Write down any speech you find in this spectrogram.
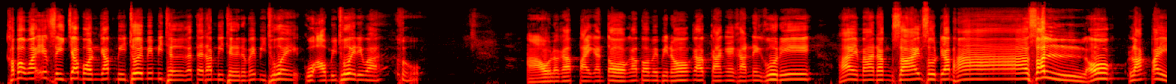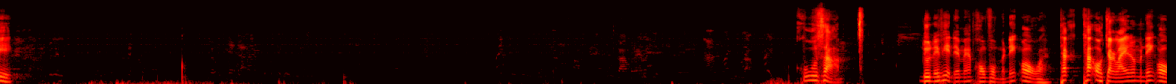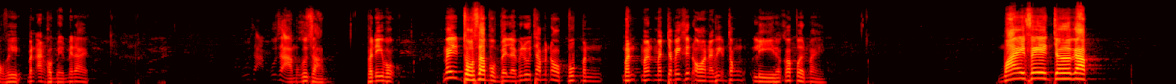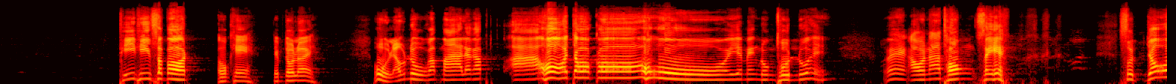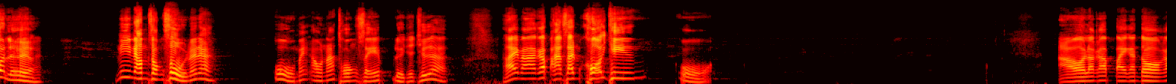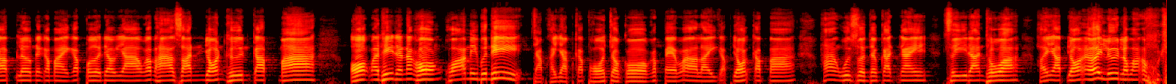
เขาบอกว่า FC เจ้าบอลครับมีถ้วยไม่มีเธอครับแต่ถ้ามีเธอเนี่ยไม่มีถ้วย กูเอามีถ้วยดีกว่าเอาแล้วครับ ไปกันต่อครับพ่อแม่พี่น้องครับ การแข่งขันในคู่นี้ ให้มาทางซ้ายสุดครับฮาซันออกหลังไป คูสามดูในเพจได้ไหมของผมมันเด้งออกว่ะถ้าถ้าออกจากไลน์แล้วมันเด้งออกพี่มันอ่านคอมเมนต์ไม่ได้คูสามคูสามคูสามพอดีบอกไม่โทรศัพท์ผมเป็นไรไม่รู้ถ้ามันออกปุ๊บมันมันมันมันจะไม่ขึ้นออนนะพี่ต้องรีแล้วก็เปิดใหม่ไมเฟนเจอกับพีทีสปอร์ตโอเค เต็มตัวเลยโอ้แล้วดูครับมาแล้วครับ อาโอโหจกโอ้โหแม่งลงทุนด้วย แม่งเอาหน้าทองเซฟ สุดยอดเลย นี่นำสองศูนย์นะเนี่ย โอ้แม่งเอาหน้าทองเซฟหรือจะเชื่อให้มาครับอาสันขออีกทีนึงโอ้เอาละครับไปกันต่อครับ เริ่มในกระไมครับ เปิดยาวๆครับ หาสันย้อนคืนกลับมา ออกมาที่ด้านหน้าของขวามีพื้นที่ จับขยับครับพอจกก็แปลว่าอะไรครับย้อนกลับมา ห้างหุ้นส่วนจำกัดไงสีดานทัวขยับย้อนเอ้ยลื่นระวังโอเค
